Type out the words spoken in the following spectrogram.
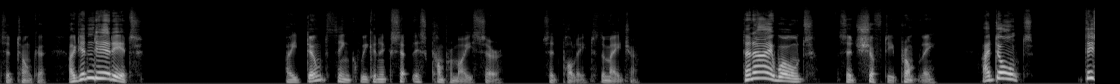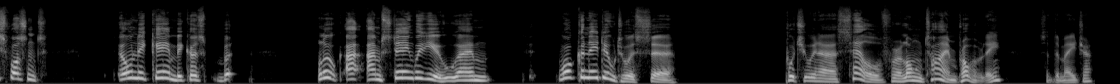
said Tonker. I didn't hear it. I don't think we can accept this compromise, sir, said Polly to the Major. Then I won't, said Shufti promptly. I don't. This wasn't. Only came because. But. Look, I, am staying with you. Um, what can they do to us, sir? Put you in a cell for a long time, probably, said the Major.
